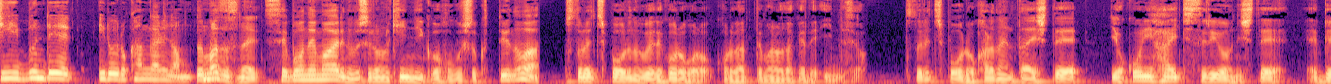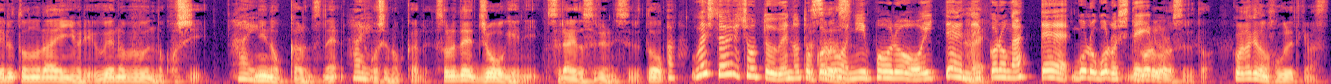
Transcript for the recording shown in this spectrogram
自分でいろいろ考えるのはまずですね、背骨周りの後ろの筋肉をほぐしとくっていうのは、ストレッチポールの上でゴロゴロ転がってもらうだけでいいんですよ。ストレッチポールを体に対して横に配置するようにして、ベルトのラインより上の部分の腰に乗っかるんですね。はい、腰乗っかる。それで上下にスライドするようにすると。あ、ウエストよりちょっと上のところにポールを置いて、寝っ転がって、ゴロゴロしている。ゴロゴロすると。これだけでもほぐれてきます。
